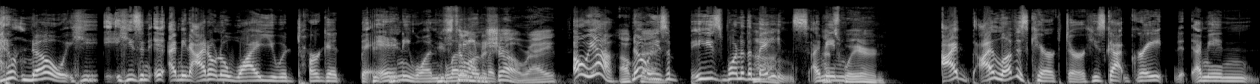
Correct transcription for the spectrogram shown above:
I don't know. He he's an. I mean, I don't know why you would target anyone. He's still on the like- show, right? Oh yeah, no, he's a he's one of the mains. I That's mean, weird. I I love his character. He's got great. I mean,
